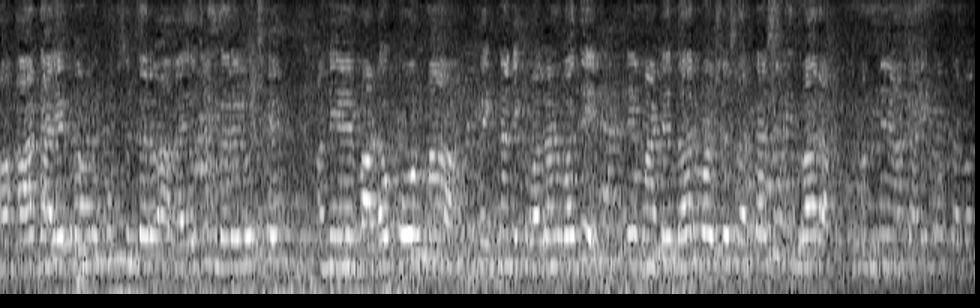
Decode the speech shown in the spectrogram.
આ કાર્યક્રમનું ખૂબ સુંદર આયોજન કરેલું છે અને બાળકોમાં વૈજ્ઞાનિક વલણ વધે તે માટે દર વર્ષે સરકારશ્રી દ્વારા અમને આ કાર્યક્રમ કરવા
